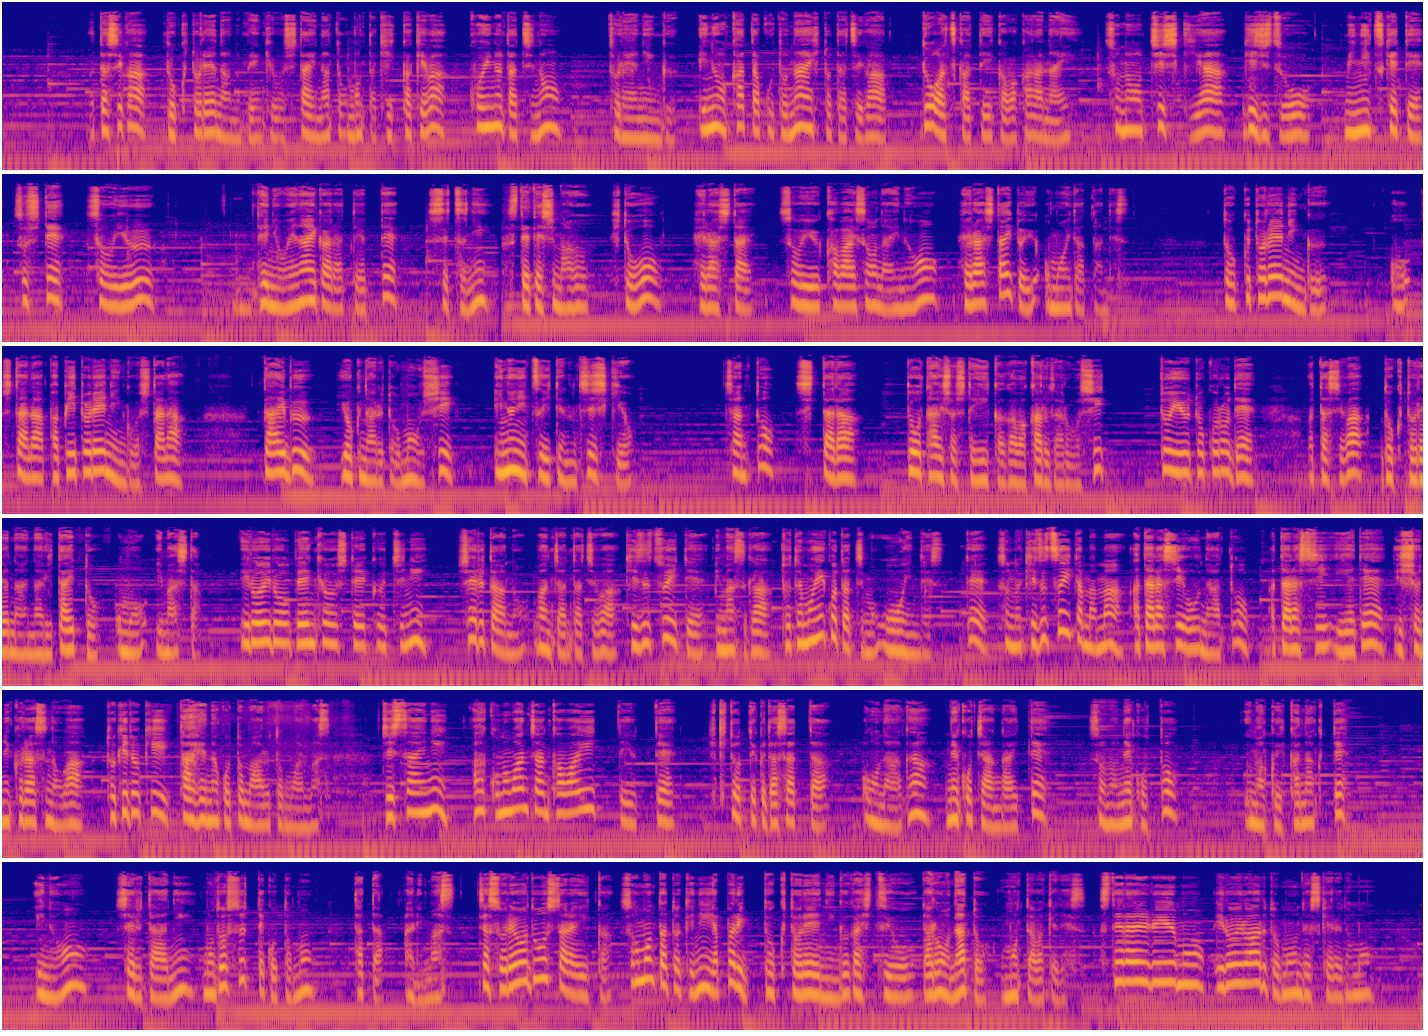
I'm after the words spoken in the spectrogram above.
私がドッグトレーナーの勉強をしたいなと思ったきっかけは子犬たちのトレーニング。犬を飼ったことない人たちがどう扱っていいかわからない。その知識や技術を身につけてそしてそういう手に負えないからって言って施設に捨ててしまう。人を減らしたい。そういうかわいそうな犬を減らしたいという思いだったんです。ドッグトレーニングをしたらパピートレーニングをしたらだいぶ良くなると思うし犬についての知識をちゃんと知ったらどう対処していいかがわかるだろうしというところで私はドッグトレーナーになりたいと思いました。いろいろ勉強していくうちにシェルターのワンちゃんたちは傷ついていますがとてもいい子たちも多いんです。でその傷ついたまま新しいオーナーと新しい家で一緒に暮らすのは時々大変なこともあると思います。実際に「あこのワンちゃんかわいい」って言って引き取ってくださったオーナーが猫ちゃんがいてその猫とうまくいかなくて犬をシェルターに戻すってことも多々あります。じゃあそれをどうしたらいいか。そう思った時にやっぱりドッグトレーニングが必要だろうなと思ったわけです。捨てられる理由もいろいろあると思うんですけれども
